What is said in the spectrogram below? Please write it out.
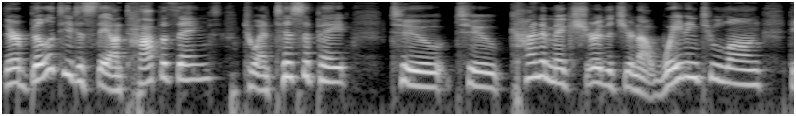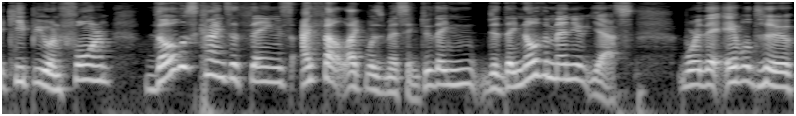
their ability to stay on top of things, to anticipate, to to kind of make sure that you're not waiting too long to keep you informed. Those kinds of things i felt like was missing. Do they did they know the menu? Yes were they able to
